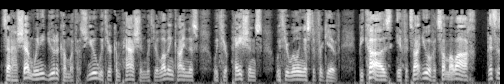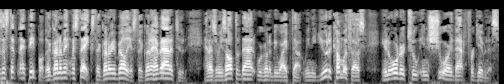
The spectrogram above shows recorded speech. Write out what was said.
It said, Hashem, we need you to come with us. You with your compassion, with your loving kindness, with your patience, with your willingness to forgive. Because if it's not you, if it's some malach, this is a stiff-necked people. They're going to make mistakes. They're going to be rebellious. They're going to have attitude. And as a result of that, we're going to be wiped out. We need you to come with us in order to ensure that forgiveness.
